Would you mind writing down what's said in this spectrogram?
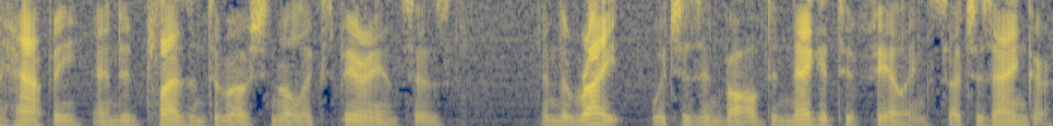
happy and in pleasant emotional experiences, and the right which is involved in negative feelings such as anger.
